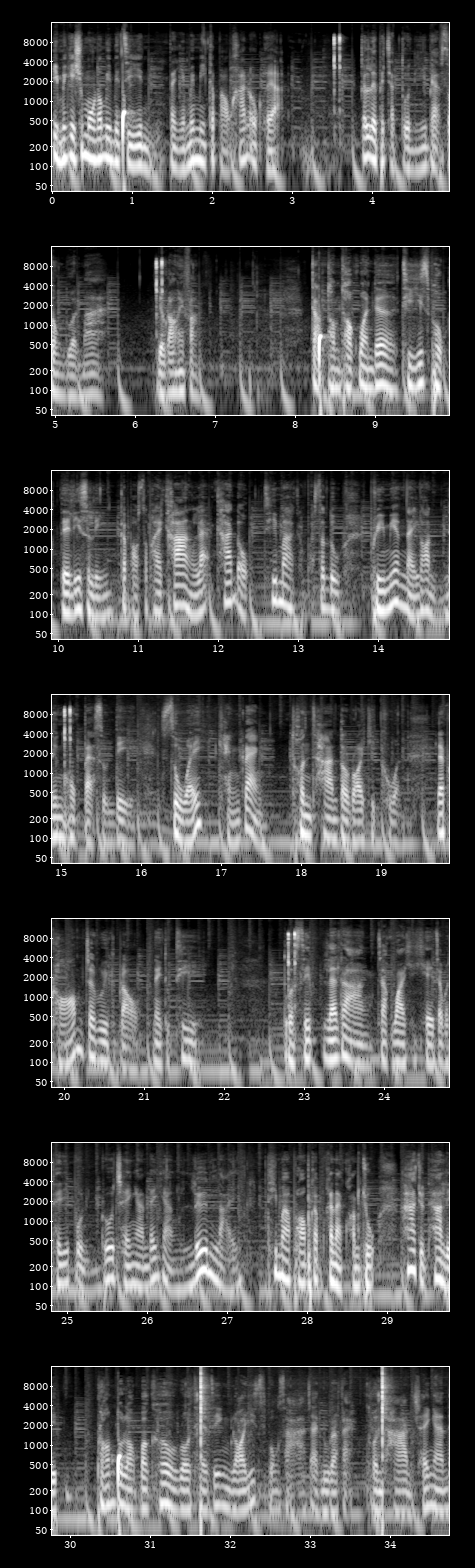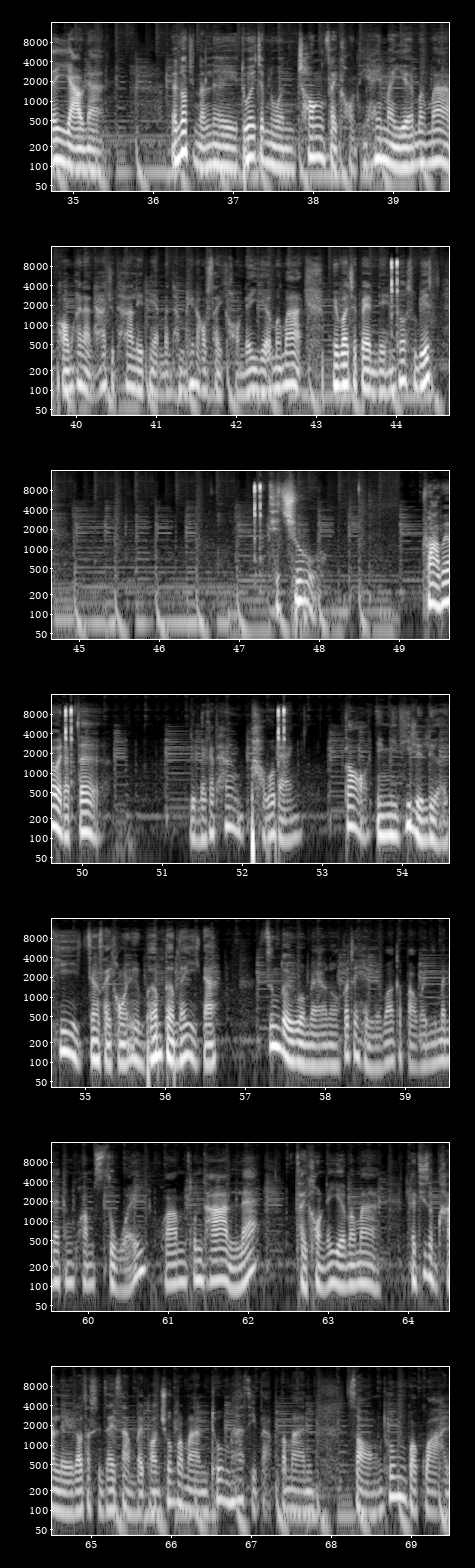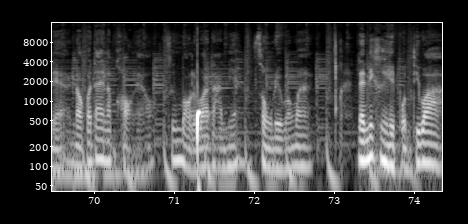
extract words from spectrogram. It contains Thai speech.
อีกไม่กี่ชั่วโมงต้องบินไปจีน แต่ยังไม่มีกระเป๋าคาดอกเลยอะก็เลยไปจัดตัวนี้แบบส่งด่วนมา เดี๋ยวเล่าให้ฟัง กับ Tom Talk Wonder T26 Daily Sling กระเป๋าสะพายข้างและคาดอกที่มากับวัสดุพรีเมียมไนลอน 1680D สวยแข็งแกร่ง ทนทานต่อรอยขีดข่วน และพร้อมจะลุยกับเราในทุกที่ ตัวซิปและรางจาก YKK จากประเทศญี่ปุ่น รูดใช้งานได้อย่างลื่นไหล ที่มาพร้อมกับขนาดความจุ 5.5 ลิตร พร้อมตัวล็อกบัคเกิลโรเทติ้ง120 องศาจากดูราแฟกทนทานใช้งานได้ยาวนาน และนอกจากนั้นเลยด้วยจำนวนช่องใส่ของที่ให้มาเยอะมากๆ พร้อมขนาด 5.5 ลิตรเนี่ยมันทำให้เราใส่ของได้เยอะมากๆ ไม่ว่าจะเป็น Nintendo Switch Tissue Travel Adapter หรือแม้กระทั่ง power bank ก็ยังมีที่เหลือๆ ที่ยังใส่ของอื่นเพิ่มเติมได้อีกนะ ซึ่งโดยรวมแล้วเนาะก็จะเห็นเลยว่ากระเป๋าใบนี้มันได้ทั้งความสวย ความทนทานและใส่ของได้เยอะมากๆ และที่สำคัญเลยเราตัดสินใจสั่งไปตอนช่วงประมาณทุ่ม50แบบประมาณ2ทุ่มกว่าๆเนี่ยเราก็ได้รับของแล้ว ซึ่งบอกเลยว่าร้านนี้ส่งเร็วมากๆ และนี่คือเหตุผลที่ว่า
